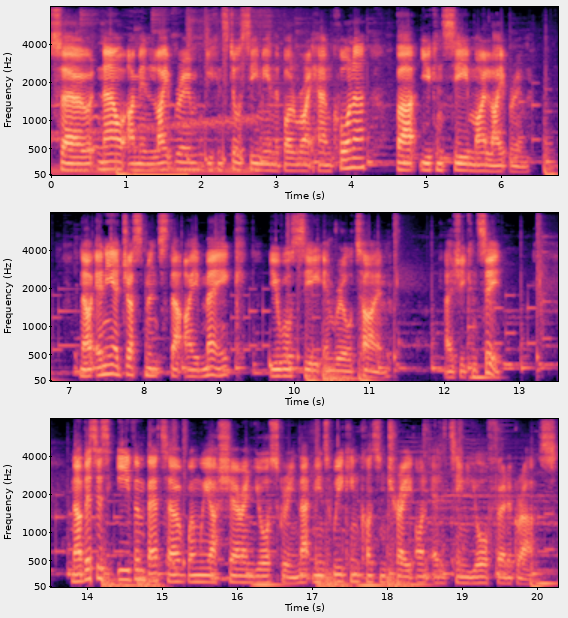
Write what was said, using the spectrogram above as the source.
So now I'm in Lightroom, you can still see me in the bottom right hand corner, but you can see my Lightroom. Now any adjustments that I make, you will see in real time, as you can see. Now this is even better when we are sharing your screen. That means we can concentrate on editing your photographs.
